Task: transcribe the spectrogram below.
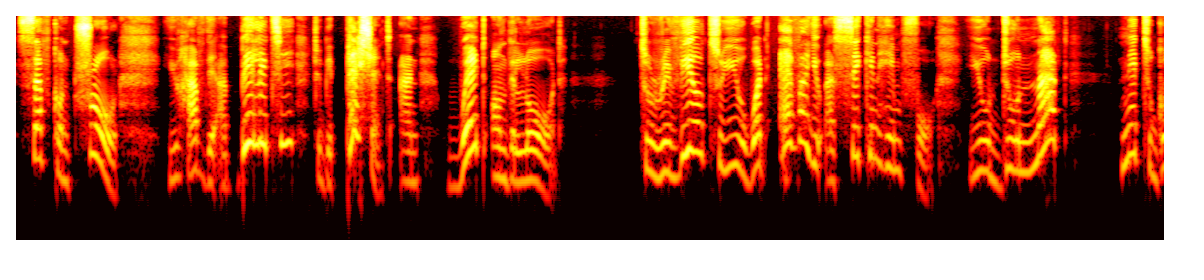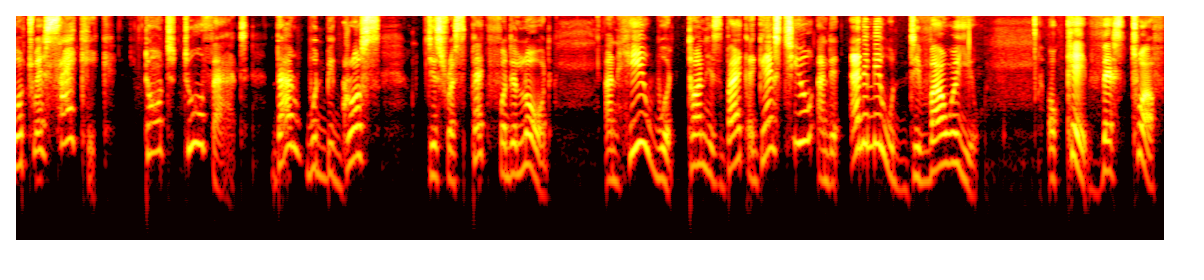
self control. You have the ability to be patient and wait on the Lord to reveal to you whatever you are seeking Him for. You do not need to go to a psychic. Don't do that. That would be gross disrespect for the Lord and he would turn his back against you, and the enemy would devour you. Okay, verse 12.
